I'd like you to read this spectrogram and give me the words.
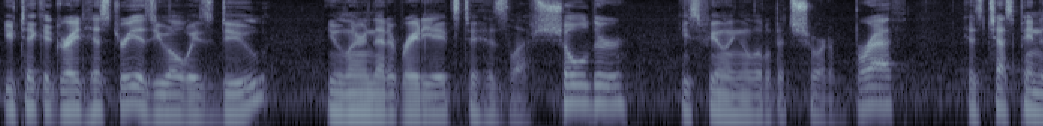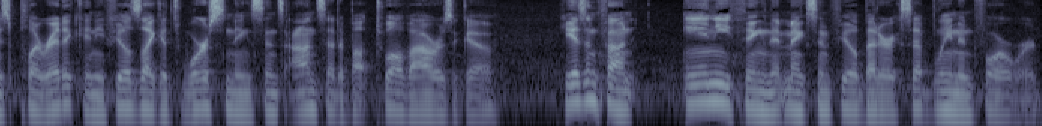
You take a great history, as you always do. You learn that it radiates to his left shoulder. He's feeling a little bit short of breath. His chest pain is pleuritic, and he feels like it's worsening since onset about 12 hours ago. He hasn't found anything that makes him feel better except leaning forward.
